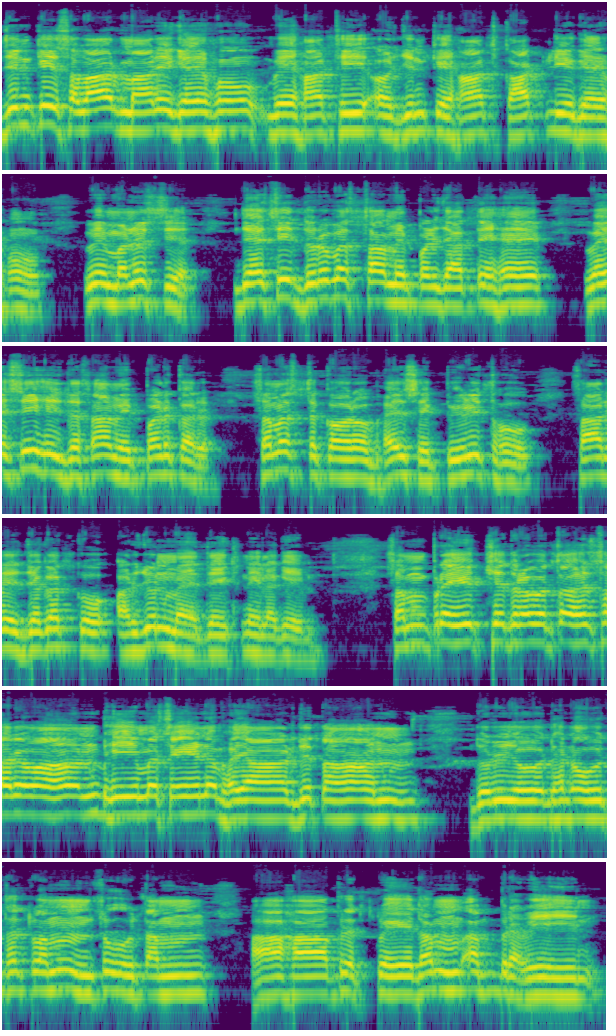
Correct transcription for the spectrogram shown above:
जिनके सवार मारे गए हों, वे हाथी, और जिनके हाथ काट लिए गए हों, वे मनुष्य। जैसी दुर्वस्था में पड़ जाते हैं, वैसी ही दशा में पड़कर समस्त कौरव भय से पीड़ित हो, सारे जगत को अर्जुन में देखने लगे। संप्रेक्ष्य द्रवत सर्वान् भीमसेन भयार्जितान। दुर्योधनोथ तम सूतम आहा कृत्वेदम अब्रवीन।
